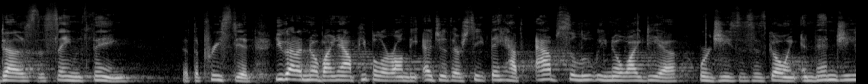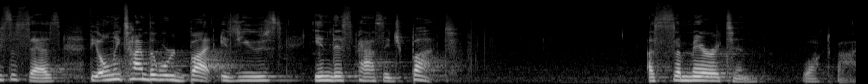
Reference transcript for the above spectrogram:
does the same thing that the priest did. You got to know by now, people are on the edge of their seat. They have absolutely no idea where Jesus is going. And then Jesus says, the only time the word but is used in this passage, but a Samaritan walked by.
